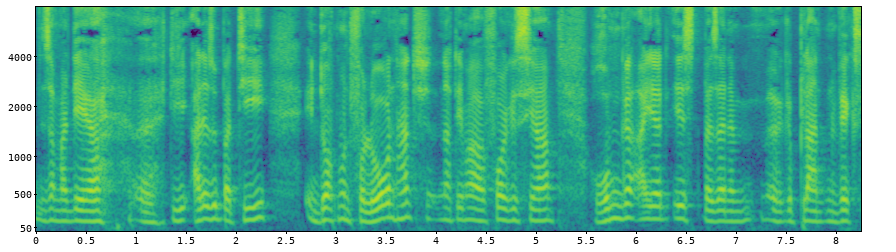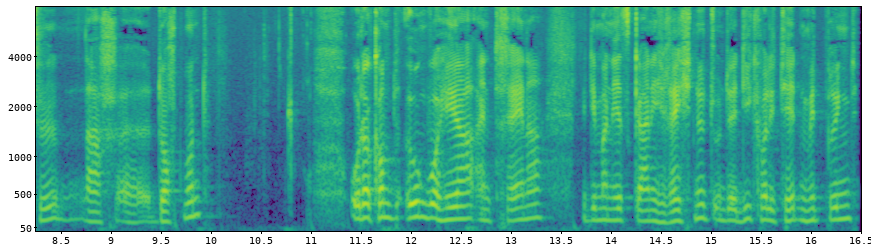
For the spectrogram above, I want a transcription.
sag mal, der äh, die alle Sympathie in Dortmund verloren hat, nachdem er voriges Jahr rumgeeiert ist bei seinem äh, geplanten Wechsel nach äh, Dortmund. Oder kommt irgendwoher ein Trainer, mit dem man jetzt gar nicht rechnet und der die Qualitäten mitbringt,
